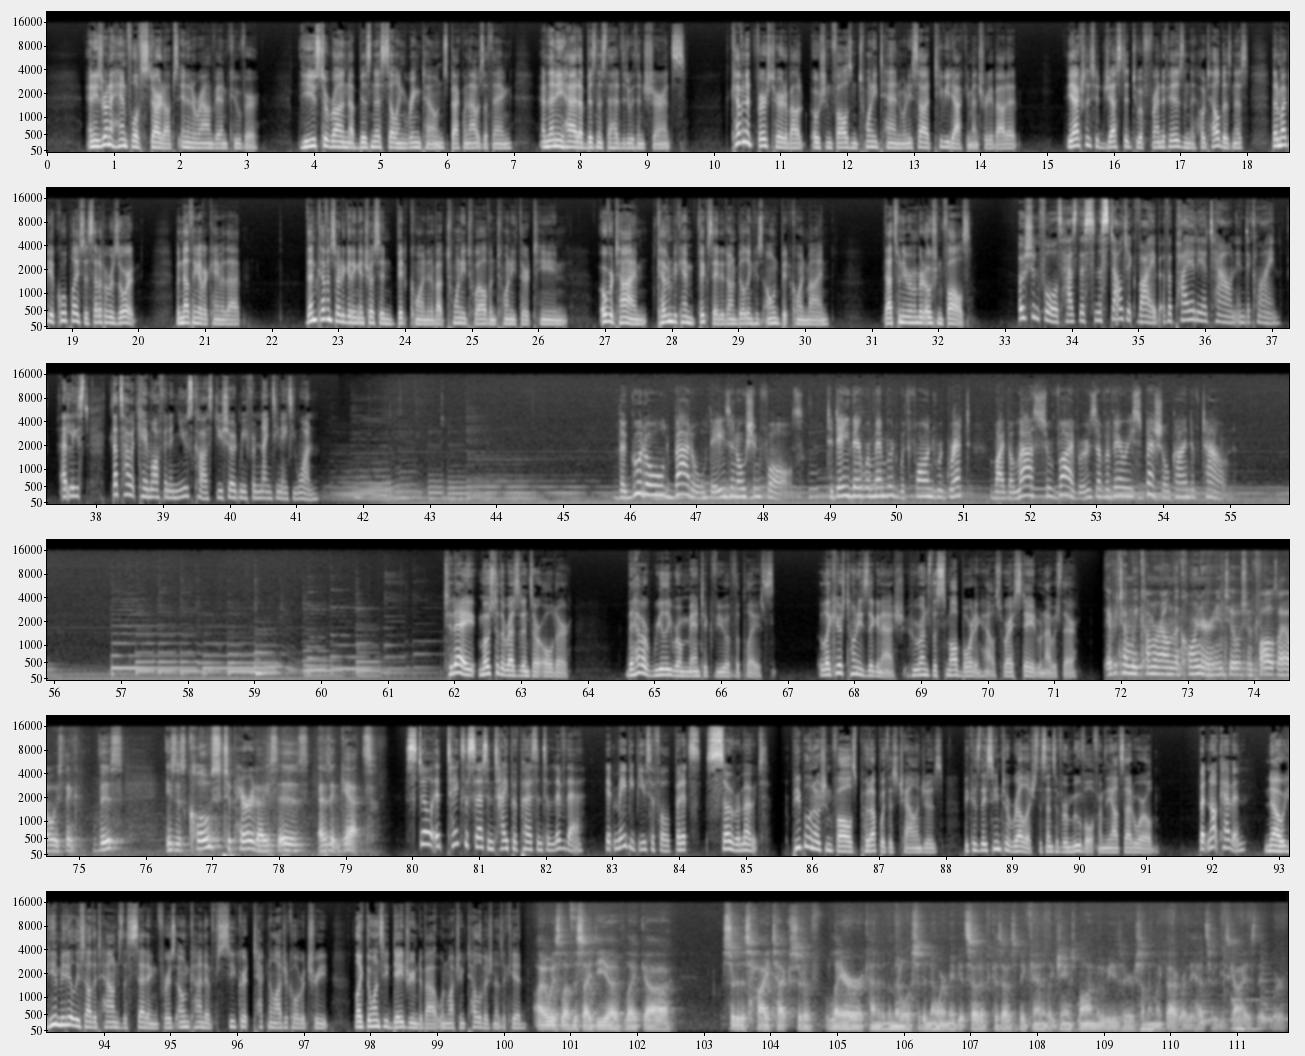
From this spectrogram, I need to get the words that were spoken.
and he's run a handful of startups in and around Vancouver. He used to run a business selling ringtones back when that was a thing, and then he had a business that had to do with insurance. Kevin had first heard about Ocean Falls in 2010 when he saw a TV documentary about it. He actually suggested to a friend of his in the hotel business that it might be a cool place to set up a resort, but nothing ever came of that. Then Kevin started getting interested in Bitcoin in about 2012 and 2013. Over time, Kevin became fixated on building his own Bitcoin mine. That's when he remembered Ocean Falls. Ocean Falls has this nostalgic vibe of a pioneer town in decline. At least, that's how it came off in a newscast you showed me from 1981. The good old, bad old days in Ocean Falls. Today they're remembered with fond regret by the last survivors of a very special kind of town. Today, most of the residents are older. They have a really romantic view of the place. Like here's Tony Ziganash, who runs the small boarding house where I stayed when I was there. Every time we come around the corner into Ocean Falls, I always think this is as close to paradise as, as it gets. Still, it takes a certain type of person to live there. It may be beautiful, but it's so remote. People in Ocean Falls put up with its challenges because they seem to relish the sense of removal from the outside world. But not Kevin. No, he immediately saw the town as the setting for his own kind of secret technological retreat, like the ones he daydreamed about when watching television as a kid. I always loved this idea of like uh, sort of this high tech sort of layer kind of in the middle of sort of nowhere. Maybe it's sort of because I was a big fan of like James Bond movies or something like that, where they had sort of these guys that were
